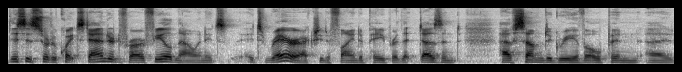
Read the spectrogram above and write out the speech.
this is sort of quite standard for our field now, and it's it's rare actually to find a paper that doesn't have some degree of open uh,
